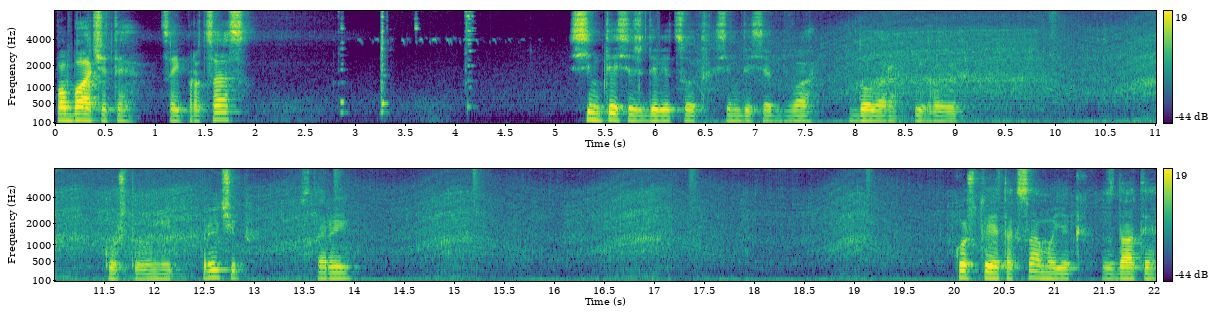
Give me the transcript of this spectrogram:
побачити цей процес. 7972 долара ігрових коштував мій причіп старий. Коштує так само, як здати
